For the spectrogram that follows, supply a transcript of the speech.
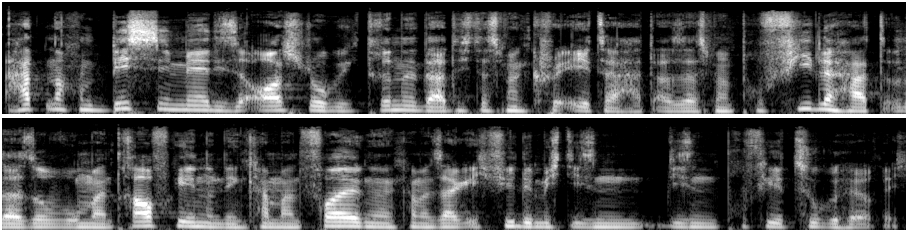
hat noch ein bisschen mehr diese Ortslogik drin, dadurch, dass man Creator hat, also dass man Profile hat oder so, wo man draufgehen und den kann man folgen und dann kann man sagen, ich fühle mich diesem, diesem Profil zugehörig.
